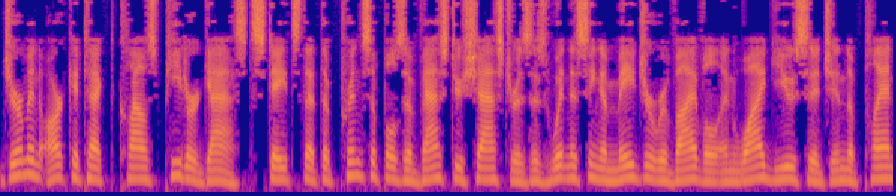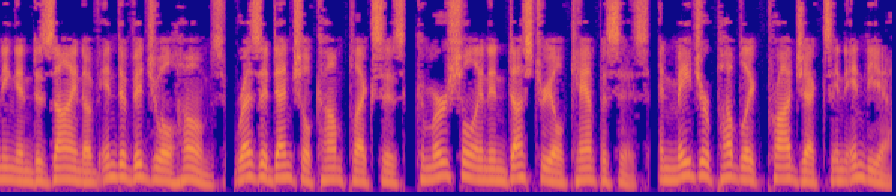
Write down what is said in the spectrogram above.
German architect Klaus Peter Gast states that the principles of Vastu Shastras is witnessing a major revival and wide usage in the planning and design of individual homes, residential complexes, commercial and industrial campuses, and major public projects in India,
